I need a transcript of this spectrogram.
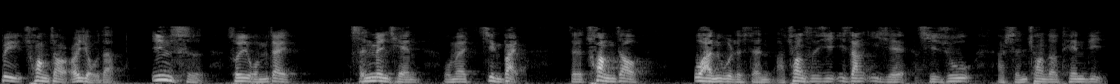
被创造而有的，因此，所以我们在神面前，我们要敬拜这个创造万物的神啊。创世纪一章一节，起初啊，神创造天地，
